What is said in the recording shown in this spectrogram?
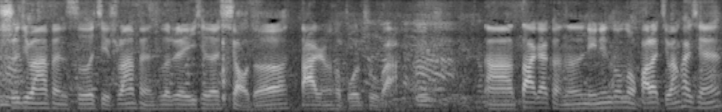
十几万粉丝、几十万粉丝的这一些的小的达人和博主吧。嗯，那大概可能零零总总花了几万块钱。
